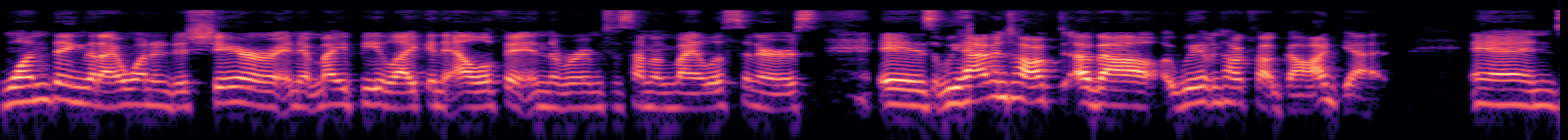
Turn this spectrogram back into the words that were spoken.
one thing that I wanted to share, and it might be like an elephant in the room to some of my listeners, is we haven't talked about, we haven't talked about God yet. And,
